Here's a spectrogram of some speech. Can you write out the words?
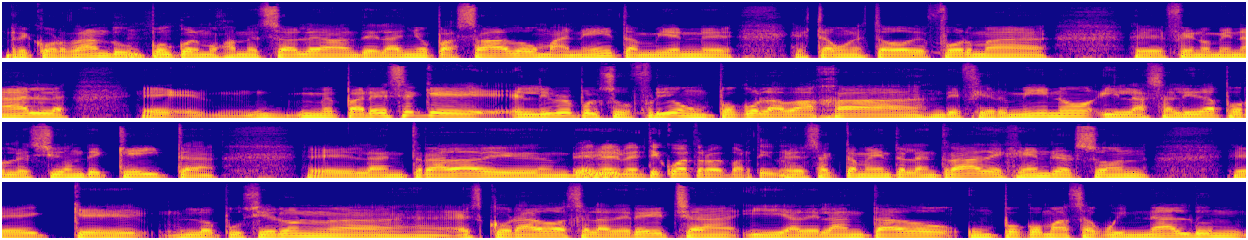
recordando un poco el Mohamed Salah del año pasado, Mané también eh, está en un estado de forma fenomenal. me parece que el Liverpool sufrió un poco la baja de Firmino y la salida por lesión de Keita, la entrada de, En el 24 de partido. Exactamente, la entrada de Henderson, que lo pusieron escorado hacia la derecha y adelantado un poco más a Wijnaldum,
